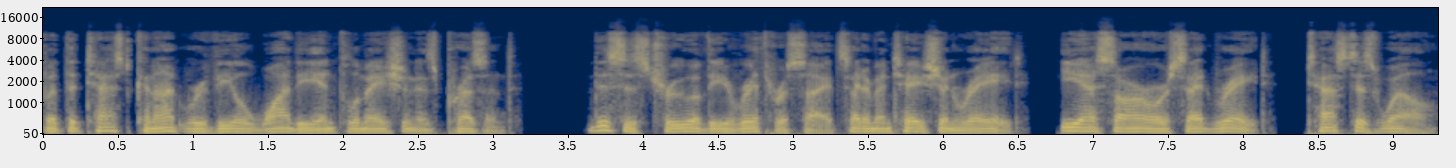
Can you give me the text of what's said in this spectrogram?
but the test cannot reveal why the inflammation is present. This is true of the erythrocyte sedimentation rate, ESR or SED rate, test as well.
